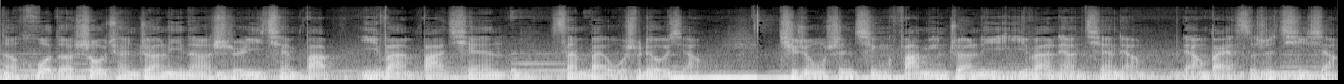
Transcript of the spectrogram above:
那获得授权专利呢是一千八一万八千三百五十六项。其中申请发明专利一万两千两两百四十七项，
